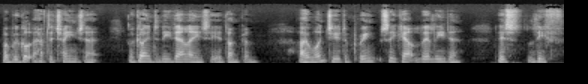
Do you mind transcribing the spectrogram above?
But we've got to have to change that. We're going to need allies here, Duncan. I want you to bring seek out their leader. This Liet.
